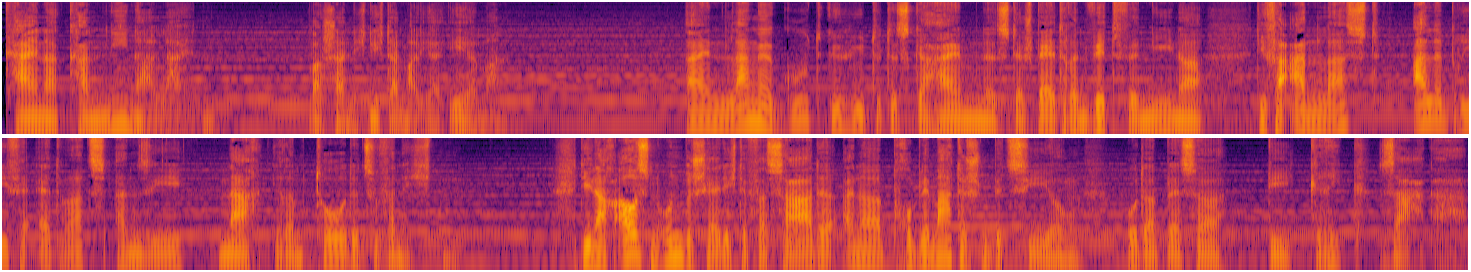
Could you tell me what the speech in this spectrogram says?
keiner kann Nina leiden. Wahrscheinlich nicht einmal ihr Ehemann. Ein lange gut gehütetes Geheimnis der späteren Witwe Nina, die veranlasst, alle Briefe Edwards an sie nach ihrem Tode zu vernichten. Die nach außen unbeschädigte Fassade einer problematischen Beziehung oder besser die Grieg-Saga.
